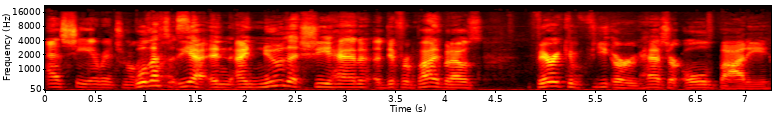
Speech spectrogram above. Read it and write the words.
as she originally Well, that's was. yeah, and I knew that she had a different body, but I was very confused, or has her old body,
